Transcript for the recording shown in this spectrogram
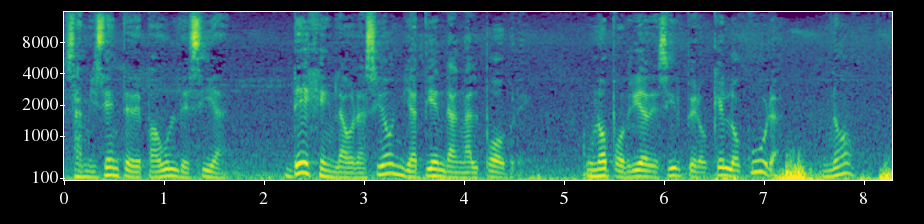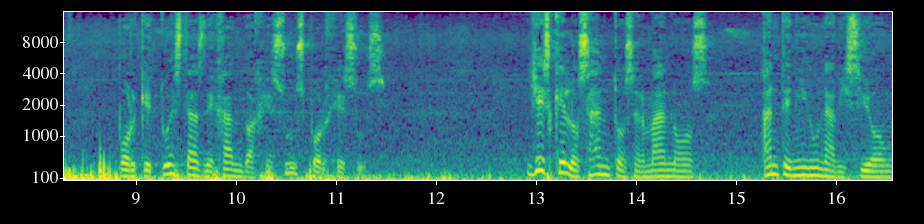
San Vicente de Paul decía, dejen la oración y atiendan al pobre. Uno podría decir, pero qué locura. No, porque tú estás dejando a Jesús por Jesús. Y es que los santos hermanos han tenido una visión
